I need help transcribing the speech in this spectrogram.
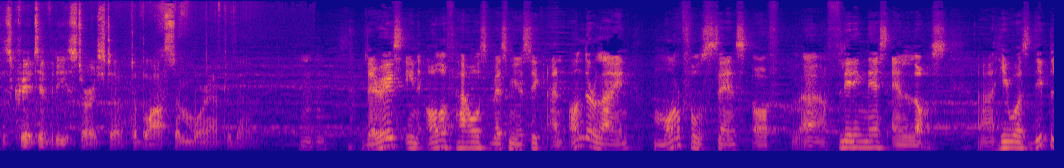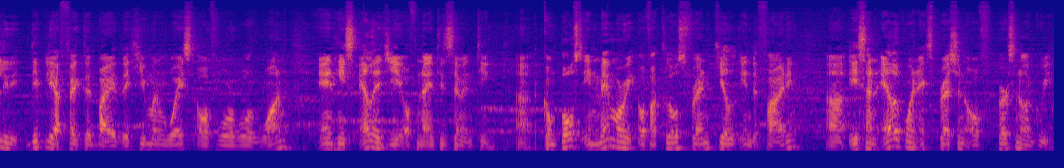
his creativity starts to, to blossom more after that. Mm-hmm. There is in all of Howell's best music an underlying mournful sense of uh, fleetingness and loss. Uh, he was deeply, deeply affected by the human waste of World War I and his elegy of 1917, uh, composed in memory of a close friend killed in the fighting, uh, is an eloquent expression of personal grief.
